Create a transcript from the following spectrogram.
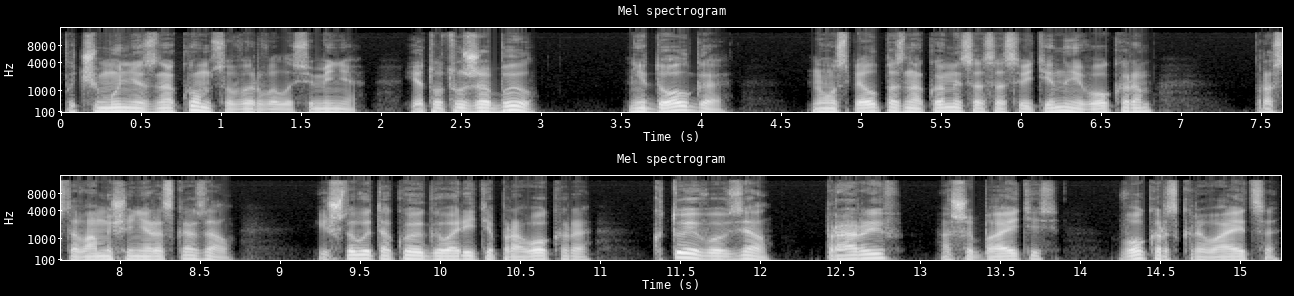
Почему незнакомцу вырвалось у меня? Я тут уже был. Недолго, но успел познакомиться со Светиной и Вокером. Просто вам еще не рассказал. И что вы такое говорите про Вокера? Кто его взял? Прорыв? Ошибаетесь. Вокер скрывается.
